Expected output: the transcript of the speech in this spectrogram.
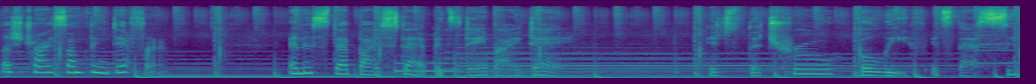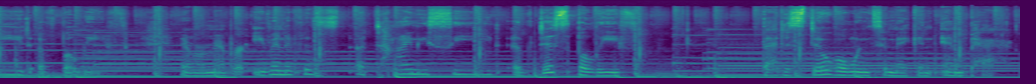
let's try something different. And it's step by step, it's day by day. It's the true belief, it's that seed of belief. And remember, even if it's a tiny seed of disbelief, that is still going to make an impact.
